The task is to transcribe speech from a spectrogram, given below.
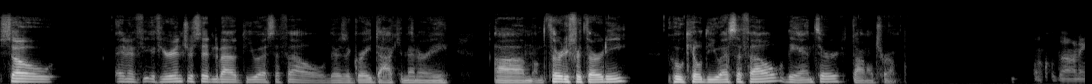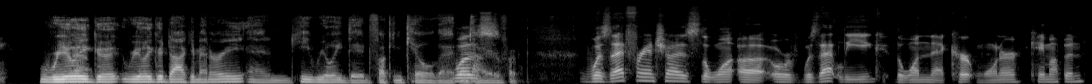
so and if if you're interested in about the USFL, there's a great documentary. Um I'm 30 for 30. Who killed the USFL? The answer, Donald Trump. Uncle Donnie. Really good, really good documentary, and he really did fucking kill that Was- entire. fu- Was that franchise the one, uh, or was that league the one that Kurt Warner came up in?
